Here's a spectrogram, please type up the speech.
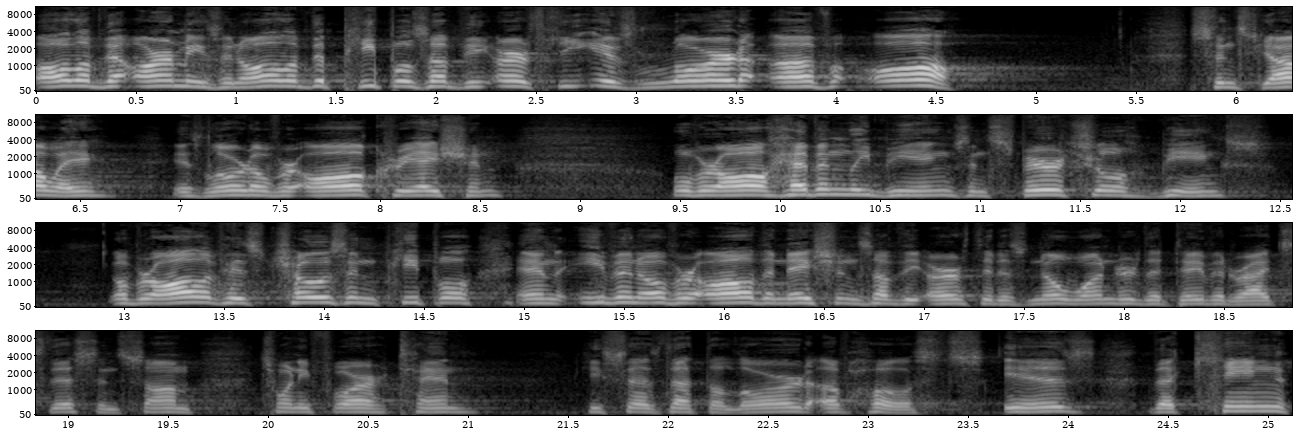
all of the armies and all of the peoples of the earth. He is Lord of all. Since Yahweh is Lord over all creation, over all heavenly beings and spiritual beings, over all of his chosen people, and even over all the nations of the earth, it is no wonder that David writes this in Psalm 24 10 he says that the Lord of hosts is the King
